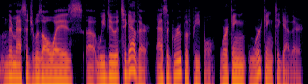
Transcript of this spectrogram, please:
Their message was always, uh, "We do it together as a group of people working working together."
